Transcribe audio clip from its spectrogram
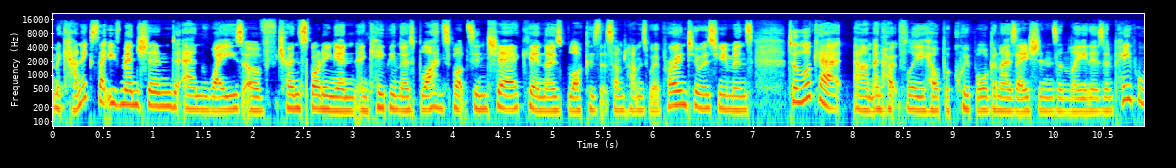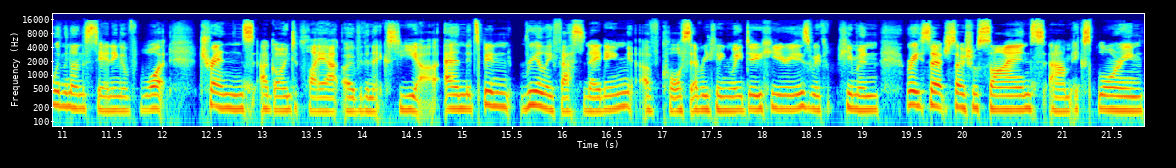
mechanics that you've mentioned and ways of trend spotting and, and, keeping those blind spots in check and those blockers that sometimes we're prone to as humans to look at um, and hopefully help equip organizations and leaders and people with an understanding of what trends are going to play out over the next year. And it's been really fascinating. Of course, everything we do here is with human research, social science, um, exploring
